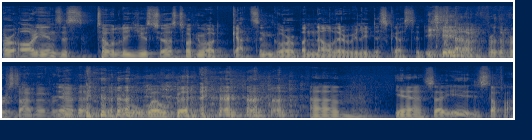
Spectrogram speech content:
our audience is totally used to us talking about guts and gore, but now they're really disgusted. Yeah, for the first time ever. Yeah. You're welcome. um, yeah, so stuff like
